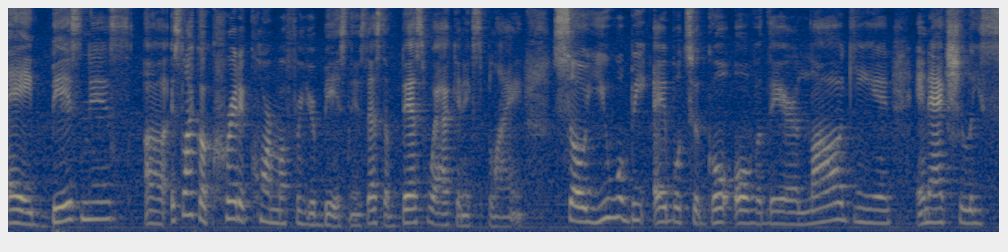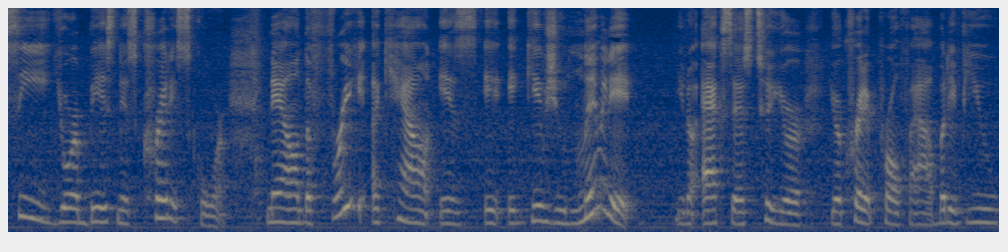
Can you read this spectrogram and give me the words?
a business uh, it's like a credit karma for your business. That's the best way i can explain. So you will be able to go over there log in and actually see your business credit score. Now the free account is it, it gives you limited you know access to your your credit profile. But if you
